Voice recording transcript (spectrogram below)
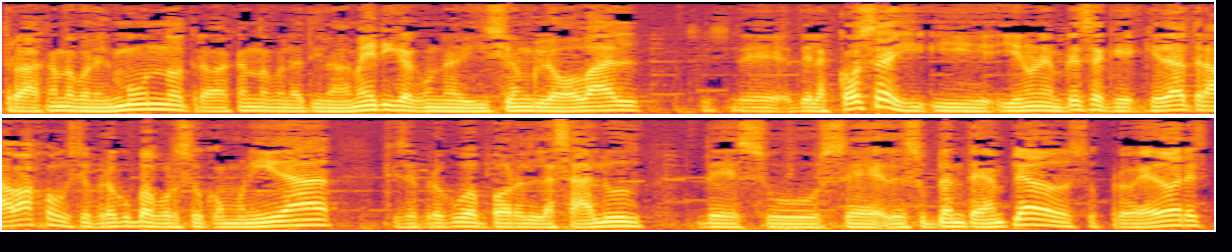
trabajando con el mundo, trabajando con Latinoamérica, con una visión global Sí, sí. De, de las cosas y, y- y en una empresa que, que da trabajo, que se preocupa por su comunidad, que se preocupa por la salud de, sus, eh, de su planta de empleados, de sus proveedores.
